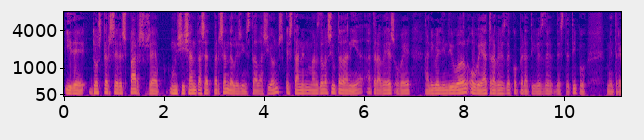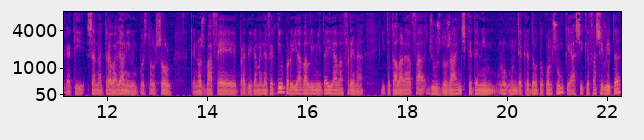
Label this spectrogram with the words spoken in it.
i de dos terceres parts, o sigui, un 67% de les instal·lacions estan en mans de la ciutadania a través, o bé a nivell individual, o bé a través de cooperatives d'aquest tipus. Mentre que aquí s'ha anat treballant i l'impost al sol que no es va fer pràcticament efectiu, però ja va limitar i ja va frenar. I total, ara fa just dos anys que tenim un decret d'autoconsum que ja sí que facilita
